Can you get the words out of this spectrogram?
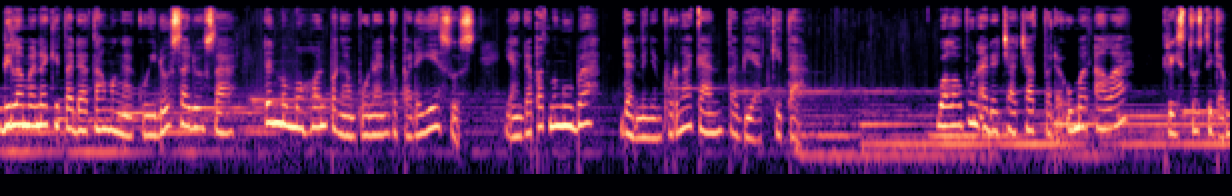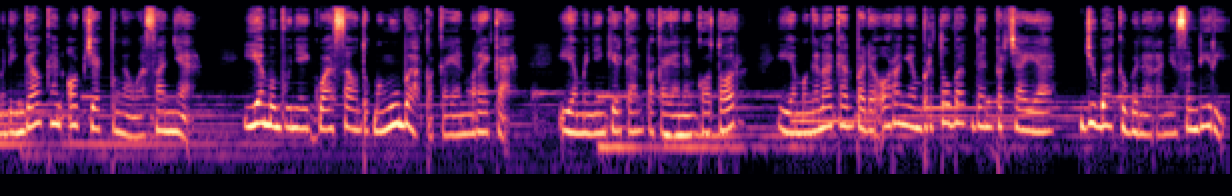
bila mana kita datang mengakui dosa-dosa dan memohon pengampunan kepada Yesus yang dapat mengubah dan menyempurnakan tabiat kita. Walaupun ada cacat pada umat Allah, Kristus tidak meninggalkan objek pengawasannya. Ia mempunyai kuasa untuk mengubah pakaian mereka. Ia menyingkirkan pakaian yang kotor, ia mengenakan pada orang yang bertobat dan percaya jubah kebenarannya sendiri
